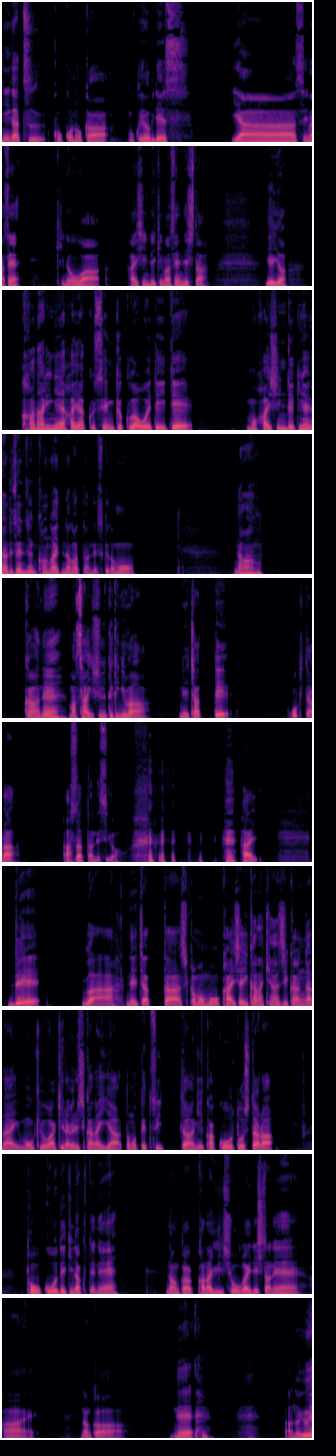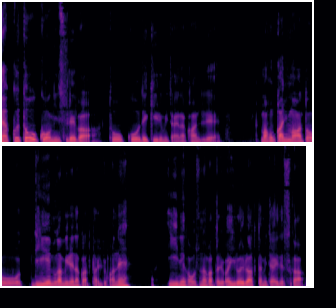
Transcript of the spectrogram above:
2月9日木曜日です。いやー、すいません。昨日は配信できませんでした。いやいや、かなりね、早く選曲は終えていて、もう配信できないなんて全然考えてなかったんですけども、なんかね、まあ最終的には寝ちゃって起きたら朝だったんですよ。はい。で、うわー、寝ちゃった。しかももう会社行かなきゃ時間がない。もう今日諦めるしかないやと思ってツイッターに書こうとしたら、投稿できなくてね。なんかかなり障害でしたね。はい。なんか、ね。あの予約投稿にすれば投稿できるみたいな感じで。まあ他にもあと DM が見れなかったりとかね。いいねが押せなかったりとかいろいろあったみたいですが。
